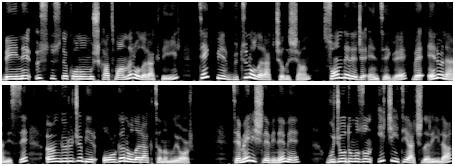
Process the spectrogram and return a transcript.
beyni üst üste konulmuş katmanlar olarak değil, tek bir bütün olarak çalışan, son derece entegre ve en önemlisi öngörücü bir organ olarak tanımlıyor. Temel işlevi ne mi? Vücudumuzun iç ihtiyaçlarıyla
